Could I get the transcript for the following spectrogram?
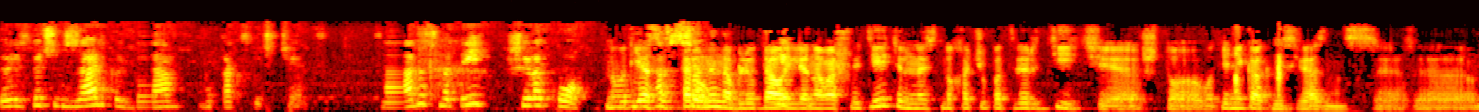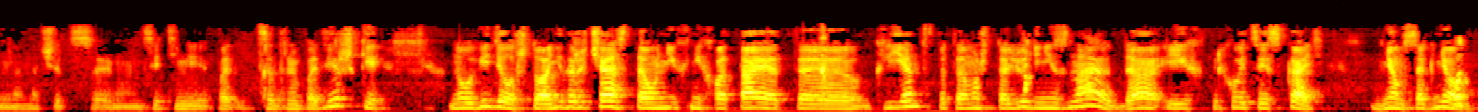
То есть очень жаль, когда вот так случается. Надо смотреть широко. Ну вот я со стороны все. наблюдал, Илья, на вашу деятельность, но хочу подтвердить, э, что вот я никак не связан с, э, значит, с, с этими центрами поддержки, но увидел, что они даже часто у них не хватает э, клиентов, потому что люди не знают, да, и их приходится искать днем с огнем. Вот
